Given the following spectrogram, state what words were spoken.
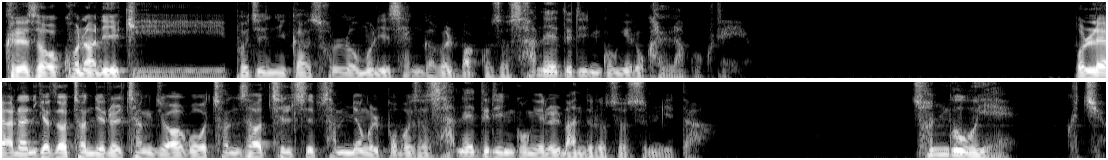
그래서 고난이 깊어지니까 솔로몬이 생각을 바꿔서 사내들인 공예로 가려고 그래요. 본래 하나님께서 전지를 창조하고 천사 73명을 뽑아서 사내들인 공예를 만들었었습니다. 천국의 그죠?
